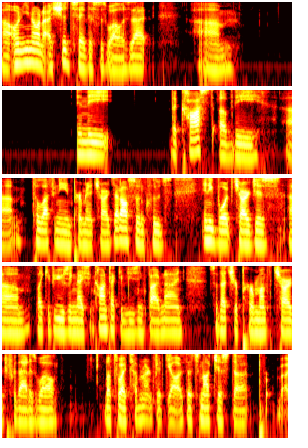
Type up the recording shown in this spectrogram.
uh, oh, and you know what? I should say this as well is that um, in the the cost of the um, telephony and permanent charge. That also includes any VoIP charges, um, like if you're using NICE inContact, if you're using Five9. So that's your per month charge for that as well. That's why it's seven hundred fifty dollars. That's not just uh, per, uh,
